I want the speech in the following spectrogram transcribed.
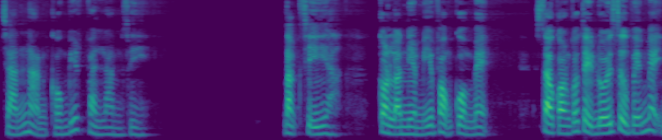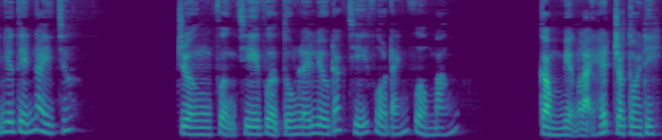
chán nản không biết phải làm gì. Đắc chí à, còn là niềm hy vọng của mẹ, sao con có thể đối xử với mẹ như thế này chứ? Trường Phượng Chi vừa túm lấy Liêu Đắc Chí vừa đánh vừa mắng. Cầm miệng lại hết cho tôi đi.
